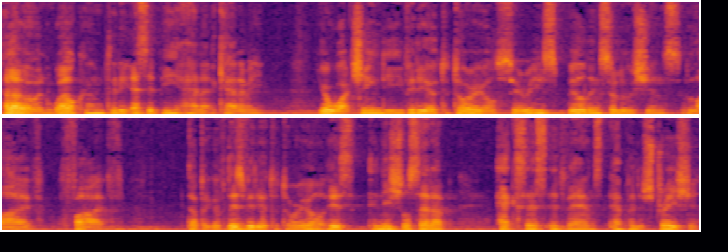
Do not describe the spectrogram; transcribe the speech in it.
Hello and welcome to the SAP HANA Academy. You're watching the video tutorial series Building Solutions Live 5. Topic of this video tutorial is Initial Setup XS Advanced Administration.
